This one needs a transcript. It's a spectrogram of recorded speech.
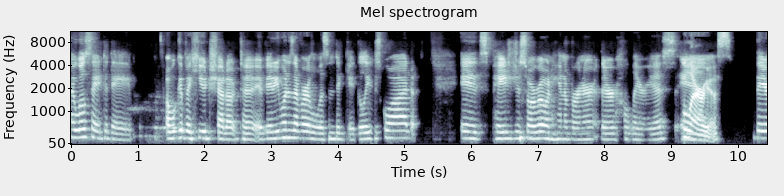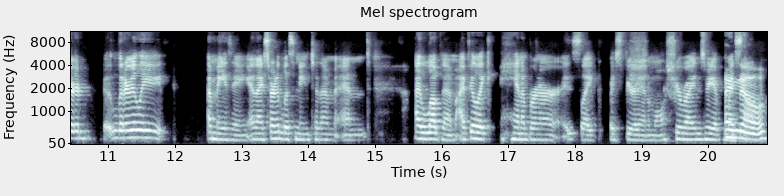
I will say today, I will give a huge shout out to if anyone has ever listened to Giggly Squad. It's Paige DeSorbo and Hannah Berner. They're hilarious. Hilarious. They're literally amazing. And I started listening to them and I love them. I feel like Hannah Berner is like my spirit animal. She reminds me of myself. I know.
